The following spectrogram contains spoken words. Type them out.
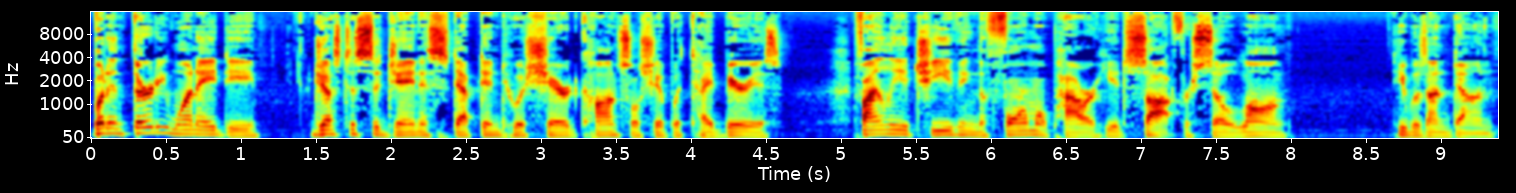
But in 31 AD, just as Sejanus stepped into a shared consulship with Tiberius, finally achieving the formal power he had sought for so long. He was undone.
